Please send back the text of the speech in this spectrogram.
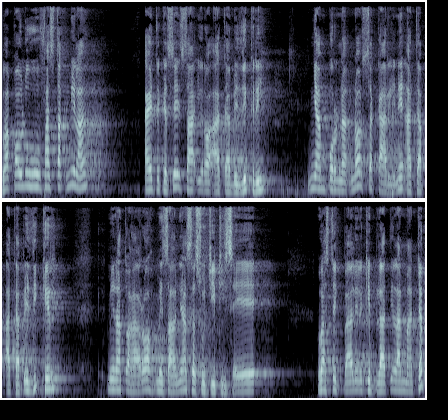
Wa qawluhu fastakmila ayat kese saira adab zikri nyampurnakno sekarine adab-adab zikir. Minatoharoh misalnya sesuci dhisik. Wastikbalil kiblati lan madhep.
